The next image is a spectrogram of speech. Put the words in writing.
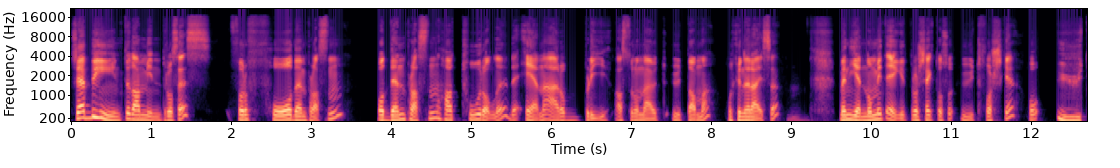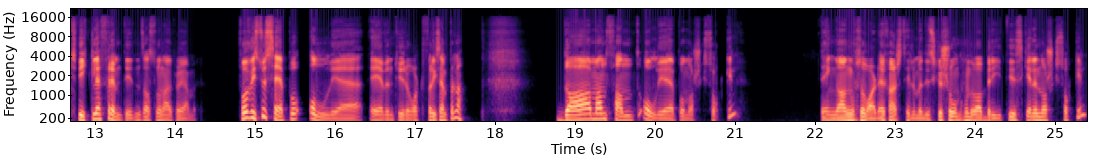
Så jeg begynte da min prosess for å få den plassen, og den plassen har to roller. Det ene er å bli astronaututdanna og kunne reise, men gjennom mitt eget prosjekt også utforske og utvikle fremtidens astronautprogrammer. For hvis du ser på oljeeventyret vårt, for eksempel, da. Da man fant olje på norsk sokkel Den gang så var det kanskje til og med diskusjon om det var britisk eller norsk sokkel.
